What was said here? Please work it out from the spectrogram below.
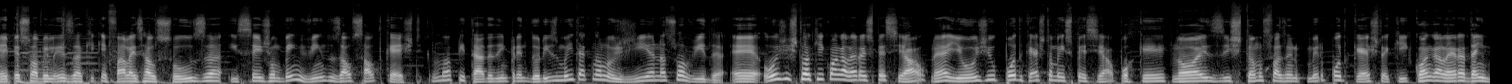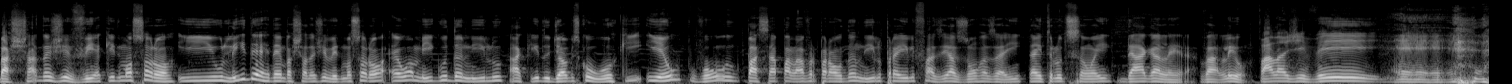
E aí, pessoal, beleza? Aqui quem fala é Israel Souza e sejam bem-vindos ao Saltcast, uma pitada de empreendedorismo e tecnologia na sua vida. É, hoje estou aqui com a galera especial, né? E hoje o podcast também é especial porque nós estamos fazendo o primeiro podcast aqui com a galera da Embaixada GV aqui de Mossoró. E o líder da Embaixada GV de Mossoró é o amigo Danilo aqui do Jobs Cowork e eu vou passar a palavra para o Danilo para ele fazer as honras aí da introdução aí da galera. Valeu! Fala GV! É...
